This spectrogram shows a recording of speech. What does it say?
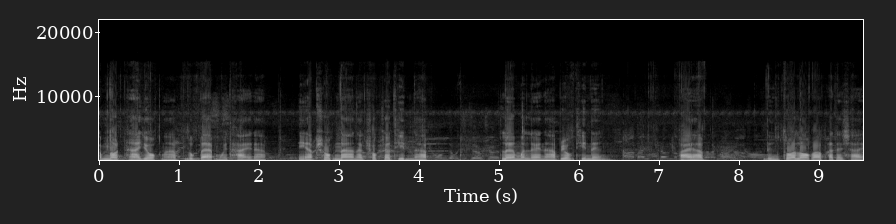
กำหนด 5 ยกนะครับ รูปแบบมวยไทยนะครับ นี่ครับชมหน้านักชกเจ้าถิ่นนะครับ เริ่มกันเลยนะครับ ยกที่ 1 ไปครับ ดึงตัวหลบครับอัตชัย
